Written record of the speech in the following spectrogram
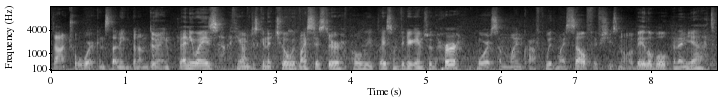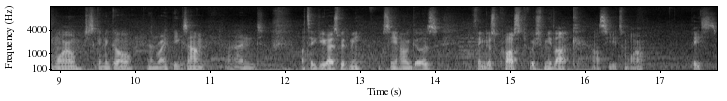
the actual work and studying that I'm doing. But anyways, I think I'm just gonna chill with my sister, probably play some video games with her, or some Minecraft with myself if she's not available. And then yeah, tomorrow I'm just gonna go and write the exam. And I'll take you guys with me. We'll see how it goes. Fingers crossed, wish me luck. I'll see you tomorrow. Peace.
